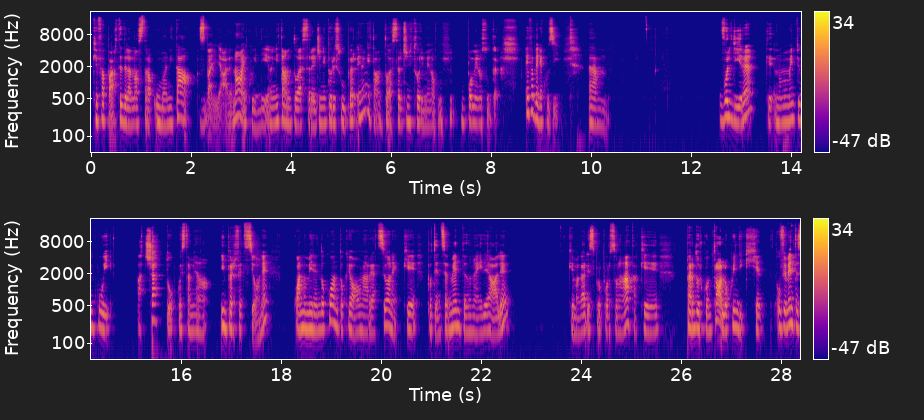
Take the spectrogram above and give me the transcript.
che fa parte della nostra umanità sbagliare, no? E quindi ogni tanto essere genitori super e ogni tanto essere genitori meno, un po' meno super. E va bene così. Um, vuol dire che nel momento in cui accetto questa mia imperfezione, quando mi rendo conto che ho una reazione che potenzialmente non è ideale, che magari è sproporzionata, che perdo il controllo, quindi che ovviamente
